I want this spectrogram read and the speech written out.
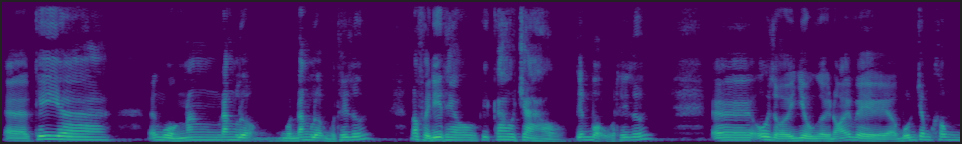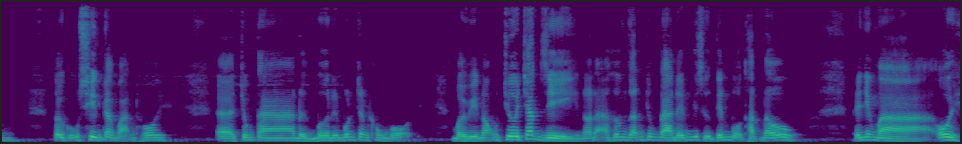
à, cái à, nguồn năng năng lượng nguồn năng lượng của thế giới. Nó phải đi theo cái cao trào tiến bộ của thế giới ôi rồi nhiều người nói về ờ, 4.0 tôi cũng xin các bạn thôi. Ờ, chúng ta đừng mơ đến 4.0 vội. Bởi vì nó cũng chưa chắc gì nó đã hướng dẫn chúng ta đến cái sự tiến bộ thật đâu. Thế nhưng mà ôi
